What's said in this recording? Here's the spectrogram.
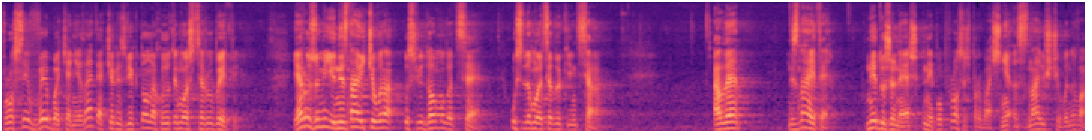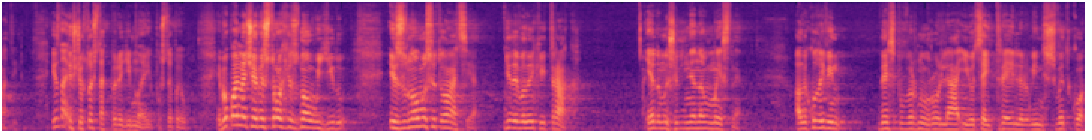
просив вибачення, знаєте, як через вікно на ходу ти можеш це робити. Я розумію, не знаю, чи вона усвідомила це, усвідомила це до кінця. Але знаєте, не доженеш не попросиш пробачення, знаю, що винуватий. І знаю, що хтось так переді мною поступив. І буквально через трохи знову їду, і знову ситуація. Їде великий трак. Я думаю, що він не навмисне. Але коли він десь повернув роля, і оцей трейлер він швидко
